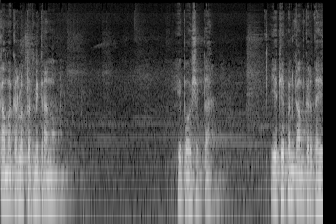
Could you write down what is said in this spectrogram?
कामं करावं लागतात मित्रांनो. हे पाहू शकता. येथे पण काम करत आहेत.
